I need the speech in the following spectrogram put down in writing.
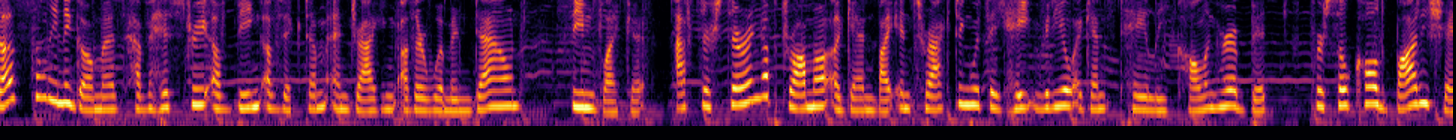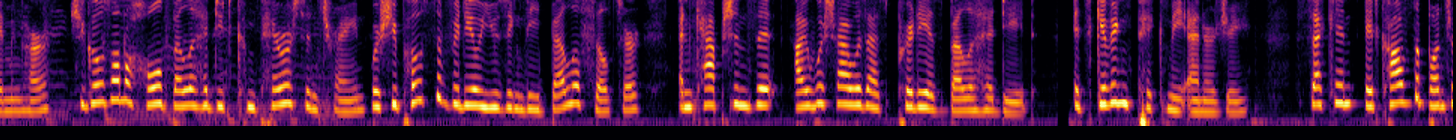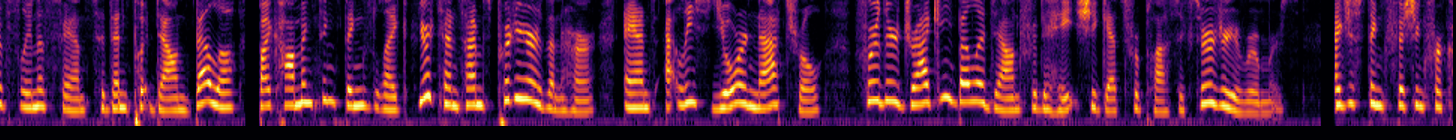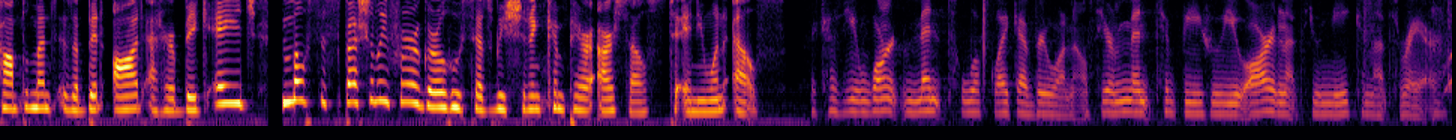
Does Selena Gomez have a history of being a victim and dragging other women down? Seems like it. After stirring up drama again by interacting with a hate video against Hailey calling her a bitch for so-called body shaming her, she goes on a whole Bella Hadid comparison train where she posts a video using the Bella filter and captions it, I wish I was as pretty as Bella Hadid. It's giving pick me energy. Second, it caused a bunch of Selena's fans to then put down Bella by commenting things like, You're 10 times prettier than her, and at least you're natural, further dragging Bella down for the hate she gets for plastic surgery rumors. I just think fishing for compliments is a bit odd at her big age, most especially for a girl who says we shouldn't compare ourselves to anyone else. Because you weren't meant to look like everyone else. You're meant to be who you are, and that's unique and that's rare.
